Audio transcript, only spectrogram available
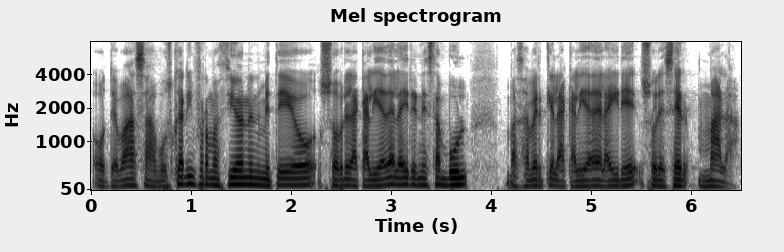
o te vas a buscar información en Meteo sobre la calidad del aire en Estambul, vas a ver que la calidad del aire suele ser mala.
